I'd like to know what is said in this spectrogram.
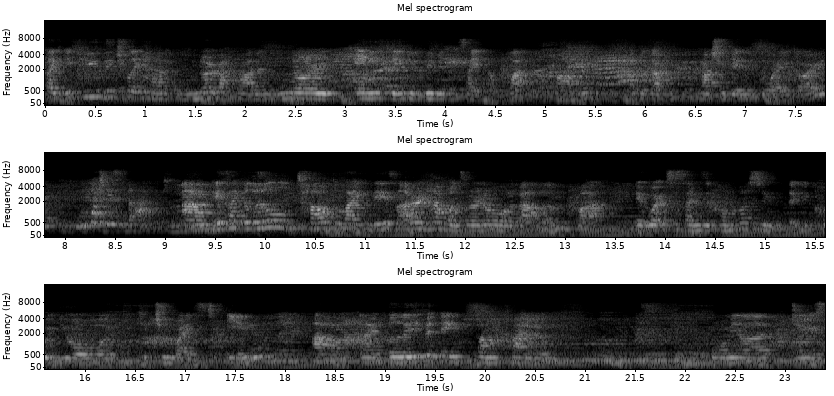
like if you literally had no back garden, no anything, you live in, say, a flat an apartment, a Bokashi bin is the way to go. What is that? Um, it's like a little tub like this. I don't have one, so I don't know all about them, but it works the same as a compost in that you put your kitchen waste in. Um, and I believe it needs some kind of formula, juice,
